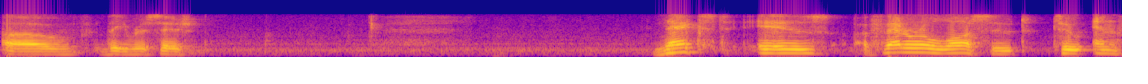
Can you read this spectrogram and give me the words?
of the rescission. Next is a federal lawsuit to enforce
